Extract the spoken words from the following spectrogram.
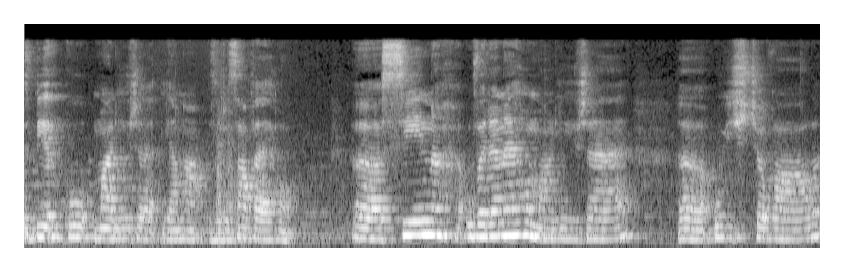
sbírku malíře Jana Zrzavého. E, syn uvedeného malíře e, ujišťoval,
